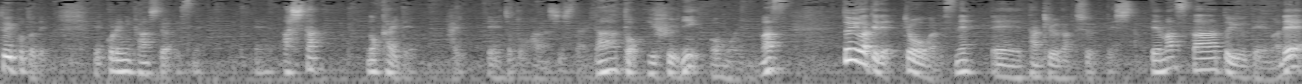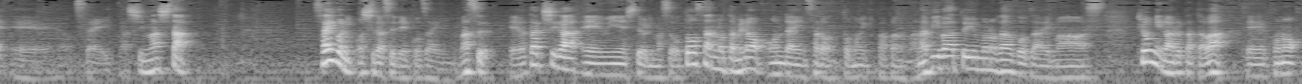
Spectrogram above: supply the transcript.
ということでこれに関してはですね明日の回で、はい、ちょっとお話ししたいなというふうに思います。というわけで今日はですね、え探究学習って知ってますかというテーマで、え、お伝えいたしました。最後にお知らせでございます。私が運営しておりますお父さんのためのオンラインサロンともいきパパの学び場というものがございます。興味がある方は、この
